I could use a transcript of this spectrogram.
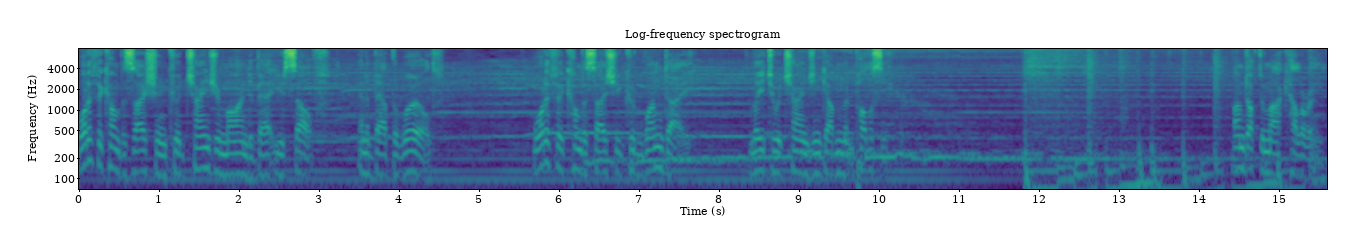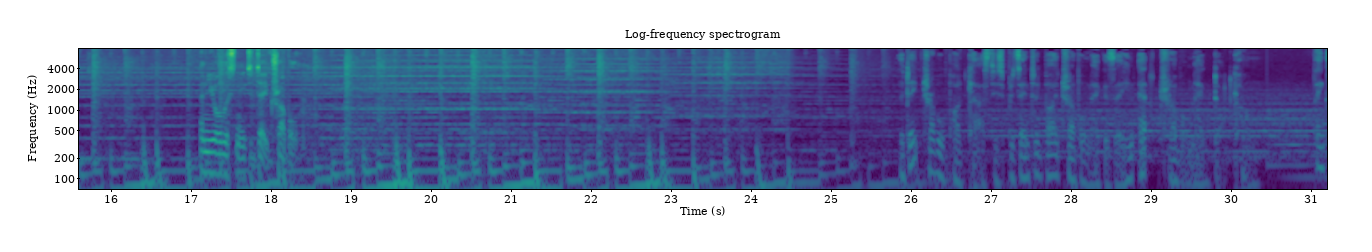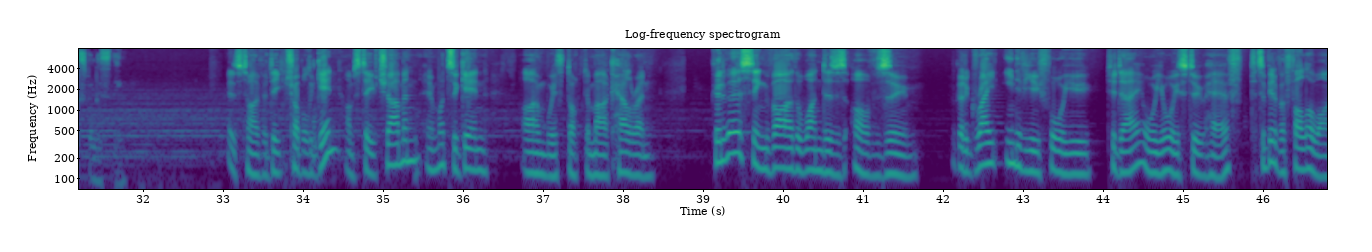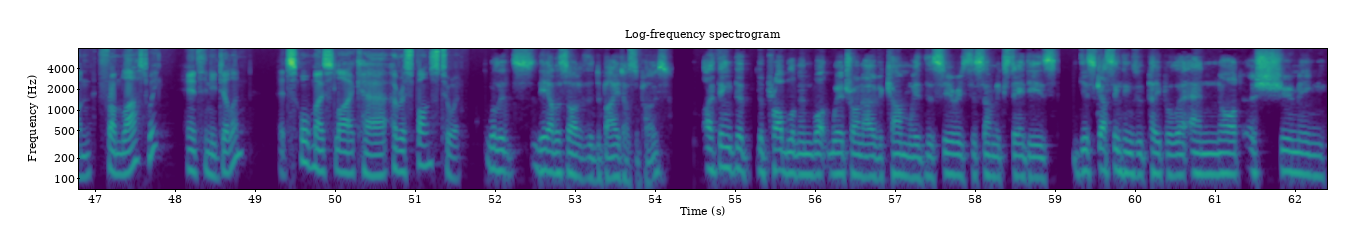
What if a conversation could change your mind about yourself and about the world? What if a conversation could one day lead to a change in government policy? I'm Dr. Mark Halloran, and you're listening to Deep Trouble. The Deep Trouble podcast is presented by Trouble Magazine at troublemag.com. Thanks for listening. It's time for Deep Trouble again. I'm Steve Charman, and once again, I'm with Dr. Mark Halloran, conversing via the wonders of Zoom. We've got a great interview for you today, or we always do have. It's a bit of a follow on from last week, Anthony Dillon. It's almost like a, a response to it. Well, it's the other side of the debate, I suppose. I think that the problem and what we're trying to overcome with the series to some extent is discussing things with people and not assuming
